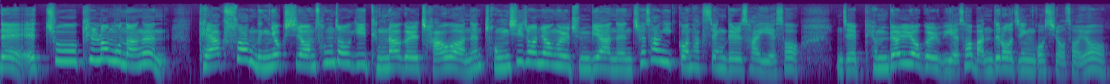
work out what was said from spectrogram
네, 애초 킬러 문항은 대학 수학 능력 시험 성적이 등락을 좌우하는 정시 전형을 준비하는 최상위권 학생들 사이에서 이제 변별력을 위해서 만들어진 것이어서요.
